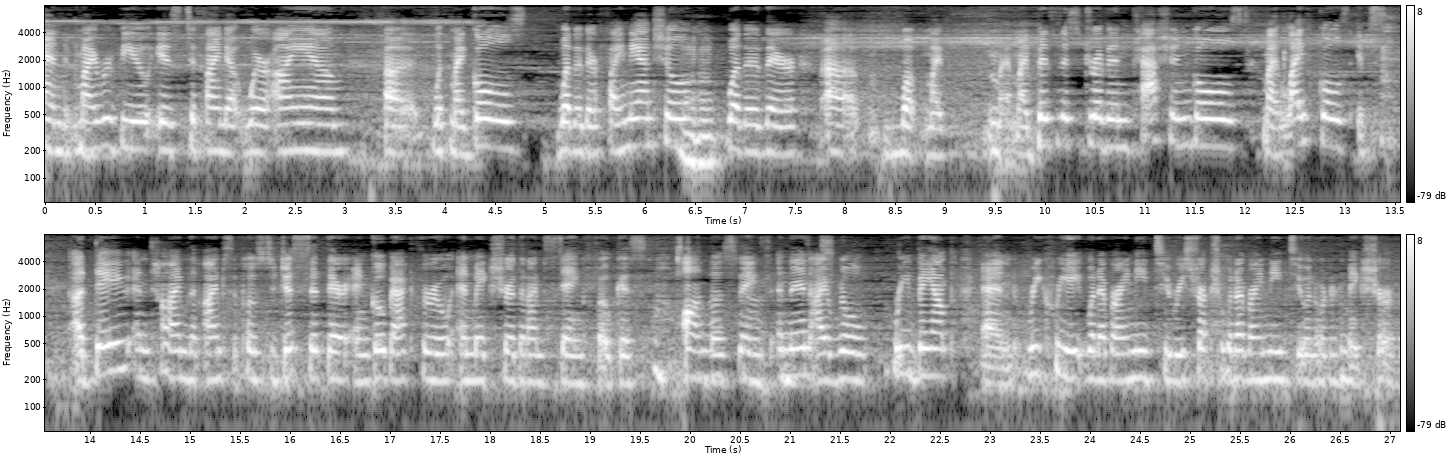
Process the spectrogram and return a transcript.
And my review is to find out where I am uh, with my goals, whether they're financial, whether they're uh, what my my, my business driven passion goals, my life goals. It's a day and time that I'm supposed to just sit there and go back through and make sure that I'm staying focused oh, on those things. And then I will revamp and recreate whatever I need to, restructure whatever I need to in order to make sure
